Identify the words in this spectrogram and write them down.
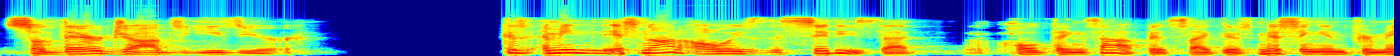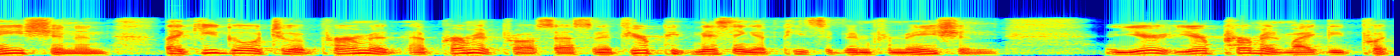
so their job's easier. Because I mean, it's not always the cities that hold things up. It's like there's missing information, and like you go to a permit a permit process, and if you're p- missing a piece of information, your your permit might be put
